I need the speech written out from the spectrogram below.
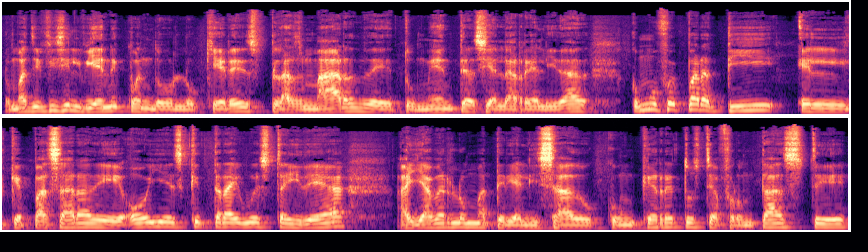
Lo más difícil viene cuando lo quieres plasmar de tu mente hacia la realidad. ¿Cómo fue para ti el que pasara de, oye, es que traigo esta idea, a ya verlo materializado? ¿Con qué retos te afrontaste?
